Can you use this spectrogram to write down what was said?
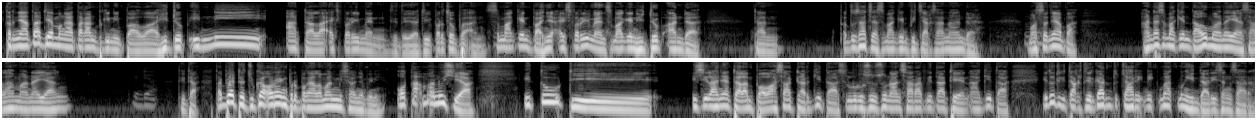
ternyata dia mengatakan begini bahwa hidup ini adalah eksperimen gitu ya di percobaan. Semakin banyak eksperimen, semakin hidup Anda dan tentu saja semakin bijaksana Anda. Maksudnya apa? Anda semakin tahu mana yang salah, mana yang Tidak. tidak. Tapi ada juga orang yang berpengalaman misalnya begini. Otak manusia itu di istilahnya dalam bawah sadar kita, seluruh susunan saraf kita, DNA kita, itu ditakdirkan untuk cari nikmat menghindari sengsara.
